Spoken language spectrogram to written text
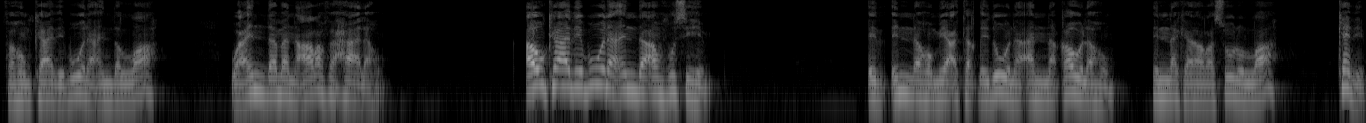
فهم كاذبون عند الله وعند من عرف حالهم أو كاذبون عند أنفسهم إذ إنهم يعتقدون أن قولهم إنك لرسول الله كذب.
